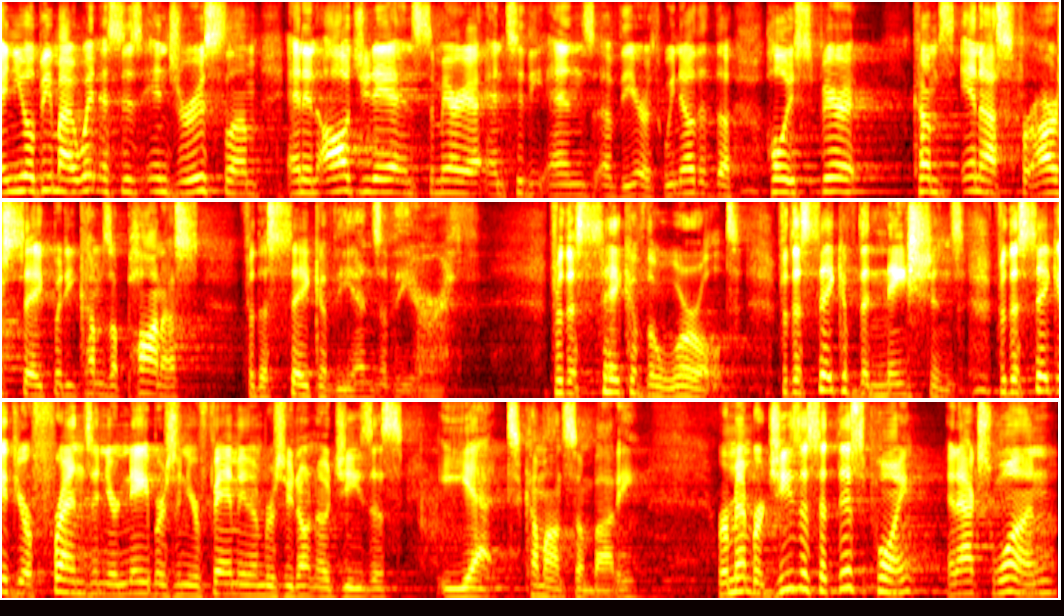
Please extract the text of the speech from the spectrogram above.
And you'll be my witnesses in Jerusalem and in all Judea and Samaria and to the ends of the earth. We know that the Holy Spirit comes in us for our sake, but he comes upon us for the sake of the ends of the earth for the sake of the world, for the sake of the nations, for the sake of your friends and your neighbors and your family members who don't know Jesus yet. Come on, somebody. Remember, Jesus at this point in Acts 1,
